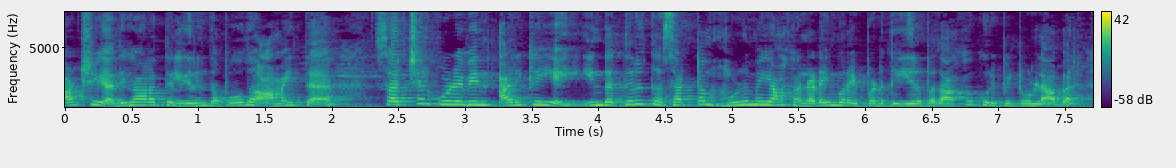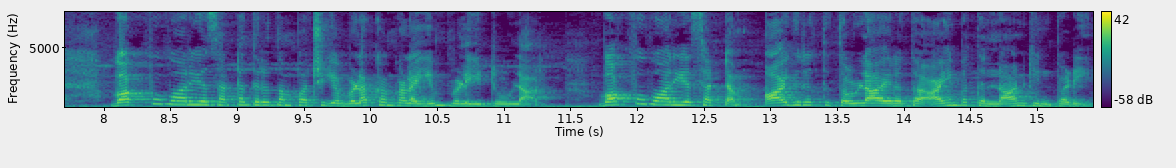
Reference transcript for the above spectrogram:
ஆட்சி அதிகாரத்தில் இருந்தபோது அமைத்த சச்சர் குழுவின் அறிக்கையை இந்த திருத்த சட்டம் முழுமையாக நடைமுறைப்படுத்தி இருப்பதாக குறிப்பிட்டுள்ள அவர் வக்ஃபு வாரிய சட்ட திருத்தம் பற்றிய விளக்கங்களையும் வெளியிட்டுள்ளார். வக்ஃபு வாரிய சட்டம் ஆயிரத்து தொள்ளாயிரத்து ஐம்பத்து நான்கின் படி.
